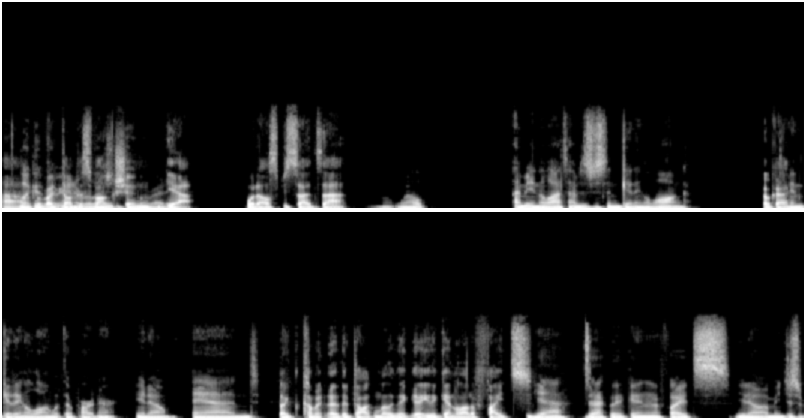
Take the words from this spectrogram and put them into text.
uh, Like erectile in a relationship dysfunction. Yeah. What else besides that? Well, I mean, a lot of times it's just in getting along Okay. and getting along with their partner, you know, and like coming, uh, they're talking about like they, they get in a lot of fights. yeah, exactly. Getting in fights, you know, I mean, just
